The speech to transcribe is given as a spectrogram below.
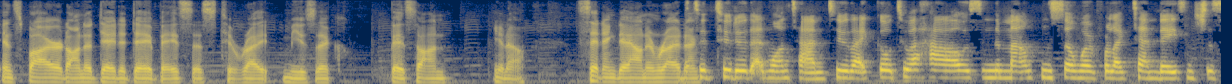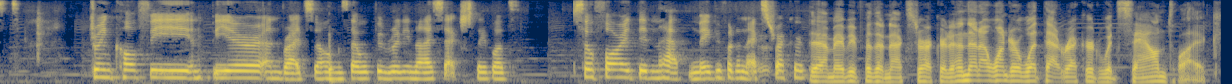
inspired on a day-to-day basis to write music based on, you know, sitting down and writing. to, to do that one time to like go to a house in the mountains somewhere for like 10 days and just drink coffee and beer and write songs that would be really nice actually but so far it didn't happen maybe for the next uh, record Yeah, maybe for the next record. And then I wonder what that record would sound like,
